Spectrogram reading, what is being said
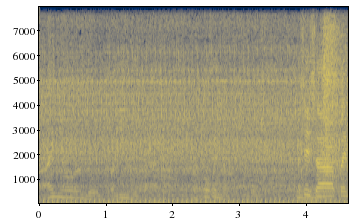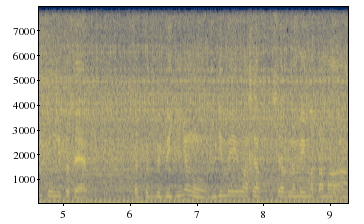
Bahay nyo, loob, paligid, saka okay lang. Kasi sa time pong ito sir, sa pagbibidyo nyo, hindi may iwasan sir na may matama ang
